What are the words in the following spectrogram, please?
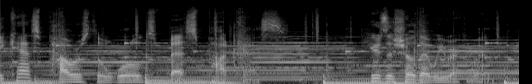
ACAST powers the world's best podcasts. Here's a show that we recommend.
